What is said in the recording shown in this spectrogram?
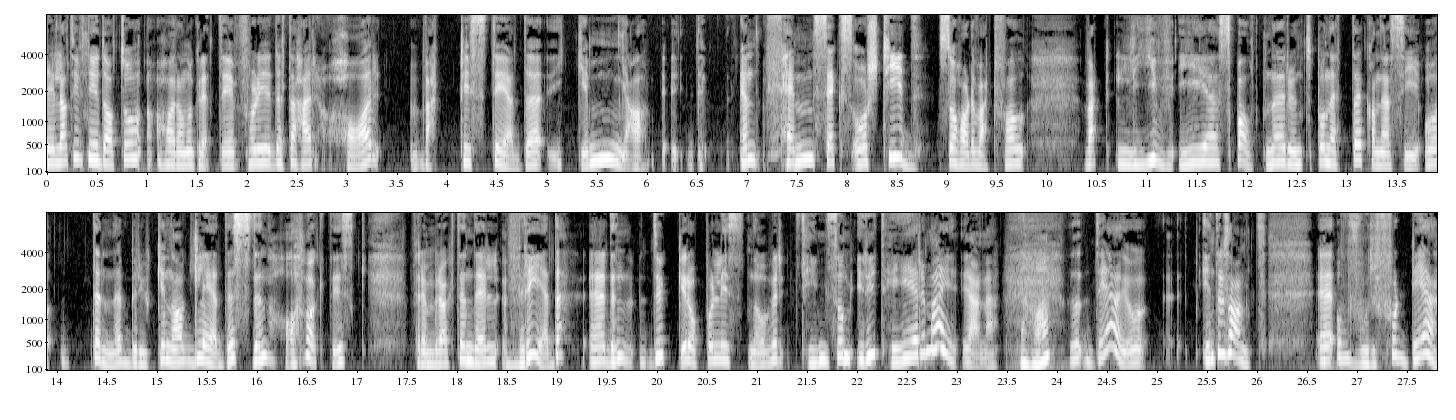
relativt ny dato har han nok rett i. Fordi dette her har vært til stede ikke ja, en fem-seks års tid. Så har det i hvert fall vært liv i spaltene rundt på nettet, kan jeg si. Og denne bruken av gledes, den har faktisk frembrakt en del vrede. Eh, den dukker opp på listene over ting som irriterer meg, gjerne. Jaha. Det er jo interessant. Eh, og hvorfor det?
